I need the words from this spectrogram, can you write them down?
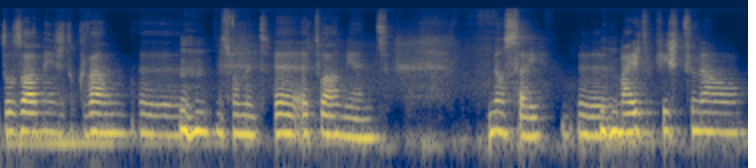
dos homens do que vão uh, uhum, atualmente. Não sei, uhum. mais do que isto não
